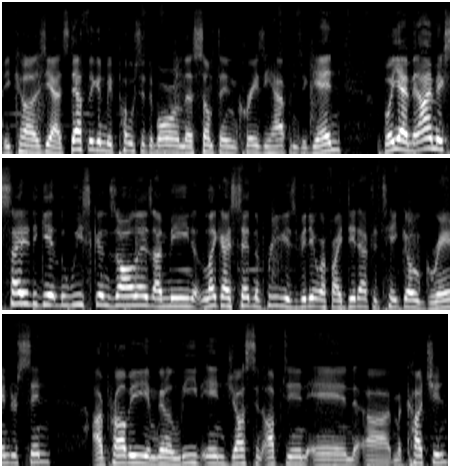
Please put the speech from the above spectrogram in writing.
because yeah, it's definitely gonna be posted tomorrow unless something crazy happens again. But yeah, man, I'm excited to get Luis Gonzalez. I mean, like I said in the previous video, if I did have to take out Granderson, I probably am gonna leave in Justin Upton and uh, McCutchen.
